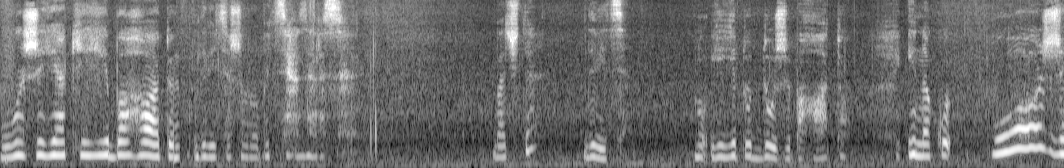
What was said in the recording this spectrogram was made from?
Боже, як її багато. Дивіться, що робиться зараз. Бачите? Дивіться. Ну, її тут дуже багато. І на ко... Боже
